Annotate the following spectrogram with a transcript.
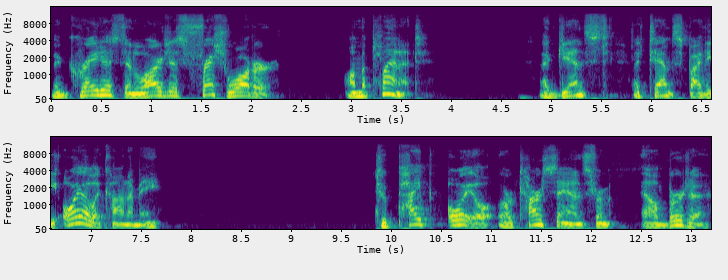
the greatest and largest fresh water on the planet against attempts by the oil economy to pipe oil or tar sands from Alberta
